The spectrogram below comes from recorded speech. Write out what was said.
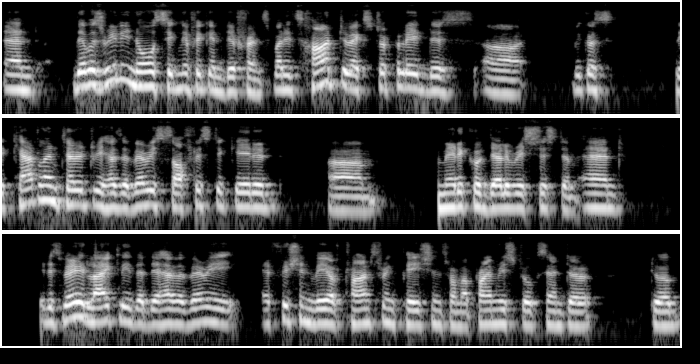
And there was really no significant difference, but it's hard to extrapolate this uh, because the Catalan territory has a very sophisticated um, medical delivery system, and it is very likely that they have a very efficient way of transferring patients from a primary stroke center to a,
